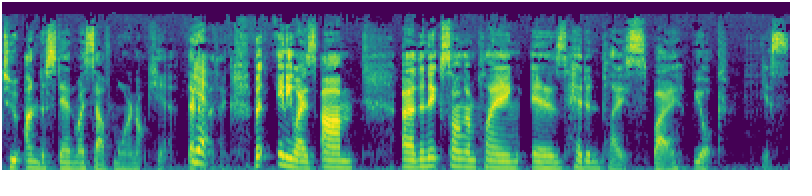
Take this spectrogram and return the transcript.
to understand myself more and not care. That Yeah. kind of thing. But anyways, um uh, the next song I'm playing is Hidden Place by Bjork. Yes.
